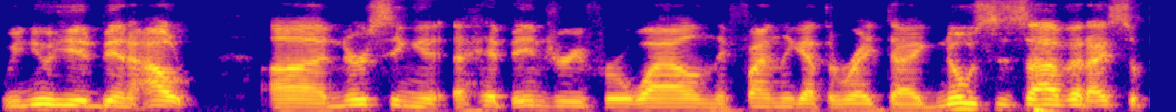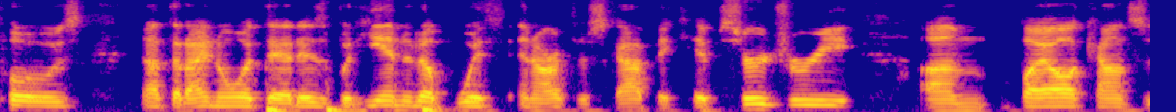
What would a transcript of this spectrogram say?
We knew he had been out uh, nursing a hip injury for a while, and they finally got the right diagnosis of it, I suppose. Not that I know what that is, but he ended up with an arthroscopic hip surgery. Um, by all accounts,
